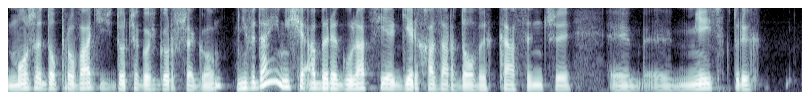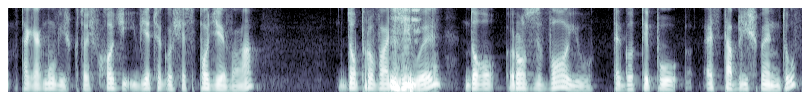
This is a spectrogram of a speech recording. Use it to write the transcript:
może doprowadzić do czegoś gorszego, nie wydaje mi się, aby regulacje gier hazardowych, kasyn czy y, y, miejsc, w których, tak jak mówisz, ktoś wchodzi i wie, czego się spodziewa, doprowadziły do rozwoju tego typu establishmentów,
